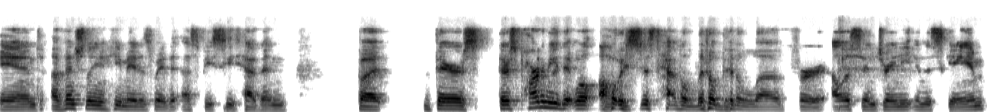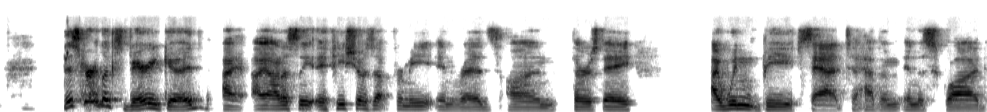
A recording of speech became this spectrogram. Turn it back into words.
And eventually he made his way to SBC heaven. But there's there's part of me that will always just have a little bit of love for Alessandrini in this game this card looks very good. I, I honestly, if he shows up for me in Reds on Thursday, I wouldn't be sad to have him in the squad.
